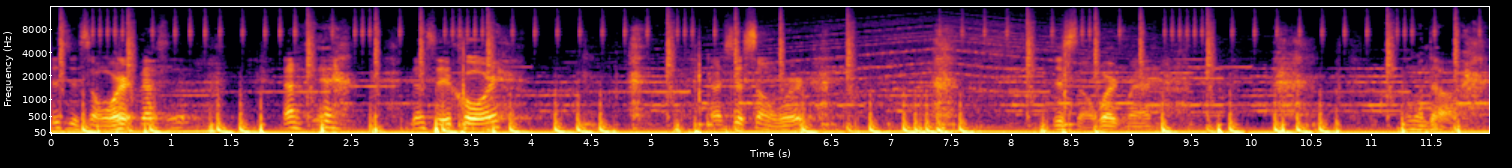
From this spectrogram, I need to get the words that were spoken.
It's just some work. That's it. That's it. That's it, Corey. That's just some work. Just some work, man. I'm a dog.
